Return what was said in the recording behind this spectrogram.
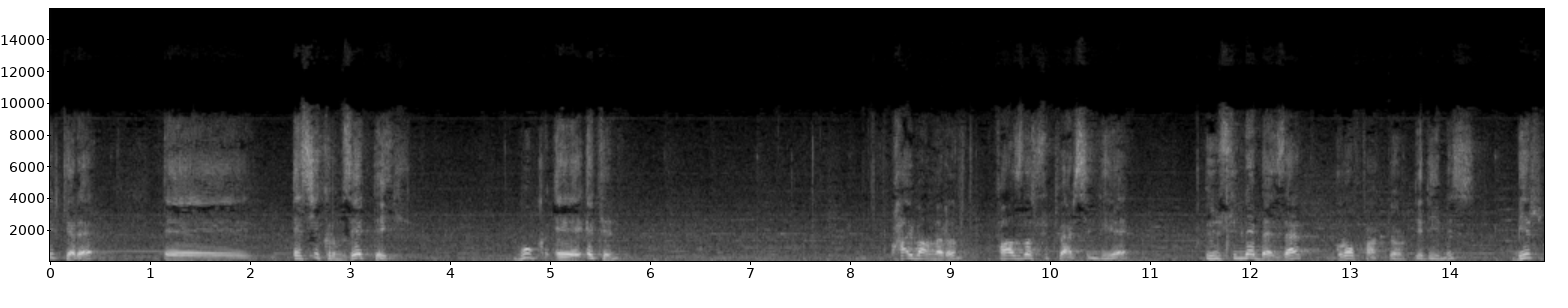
bir kere eee, eski kırmızı et değil. Bu e, etin hayvanların fazla süt versin diye ünsüne benzer growth faktör dediğimiz bir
